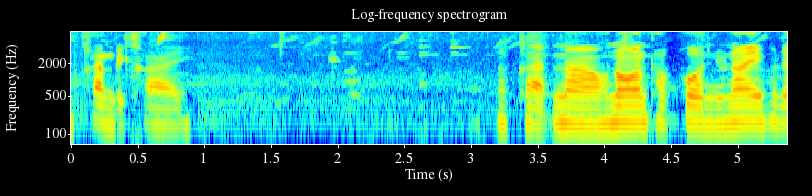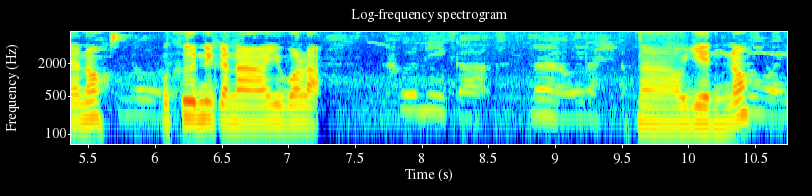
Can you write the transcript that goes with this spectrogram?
ๆขันไปขาย อากาศหนาวนอนพักผ่อนอยู่ในพุ่นแหล้วเนาะโดยเมื่อคืนนี่ก็หนาวอยู่บ่ล่ะคืนนี้ก็หนาวเลยหนาวเย็นเนาะโดย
